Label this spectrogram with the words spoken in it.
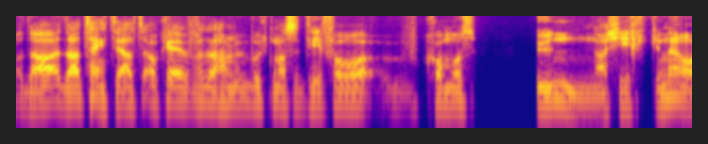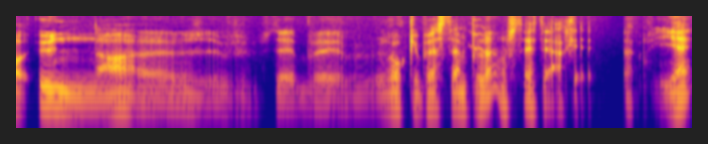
Og da, da tenkte jeg at ok, for da har vi brukt masse tid for å komme oss unna kirkene og unna uh, rockeprestempelet. Så tenkte jeg ok, jeg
